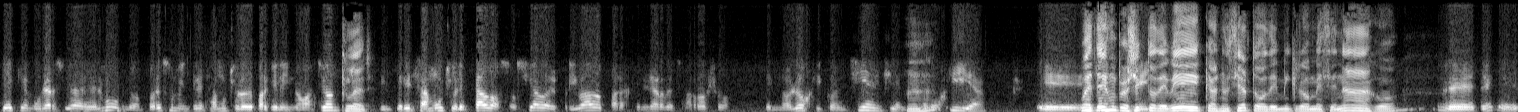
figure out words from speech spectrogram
y hay que emular ciudades del mundo. Por eso me interesa mucho lo del Parque de la Innovación, me interesa mucho el Estado asociado al privado para generar desarrollo tecnológico en ciencia, en tecnología. Eh, bueno, tenés un proyecto de becas, ¿no es cierto?, o de micromecenazgo. Eh, eh,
